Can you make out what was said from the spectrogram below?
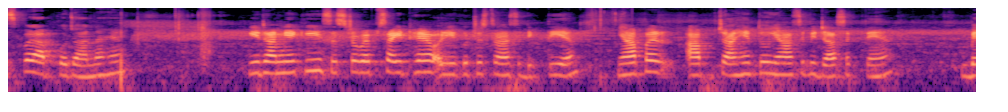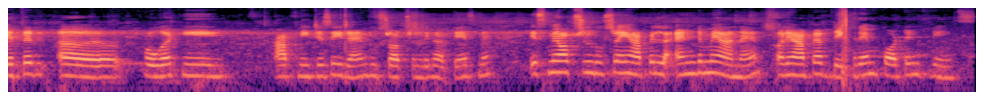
इस पर आपको जाना है। ये जामिया की सिस्टर वेबसाइट है और ये कुछ इस तरह से दिखती है। यहाँ पर आप चाहें तो यहाँ से भी जा सकते हैं। बेहतर होगा कि आप नीचे से ही जाएँ, दूसरा ऑप्शन दिखाते हैं इसमें। इसमें ऑप्शन दूसरा यहाँ पे एंड में आना है और यहाँ पे आप देख रहे हैं इंपॉर्टेंट लिंक्स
